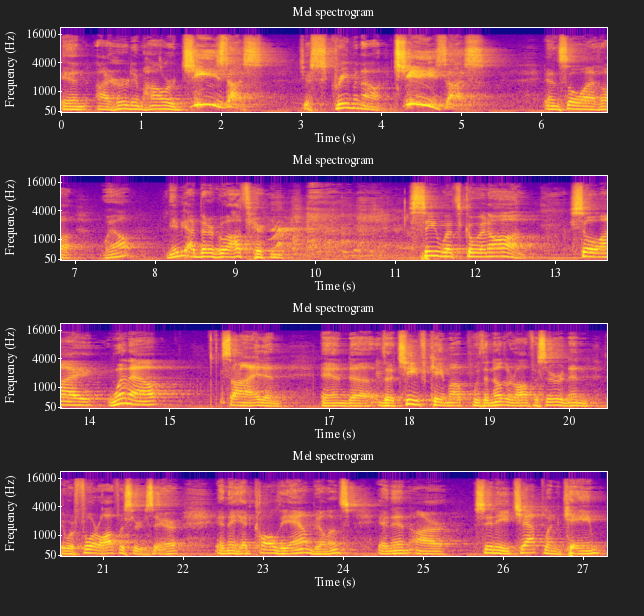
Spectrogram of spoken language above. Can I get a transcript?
and I heard him holler, Jesus! Just screaming out, Jesus! And so I thought, well, maybe I better go out there and see what's going on. so I went outside and and uh, the chief came up with another officer, and then there were four officers there, and they had called the ambulance, and then our city chaplain came.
